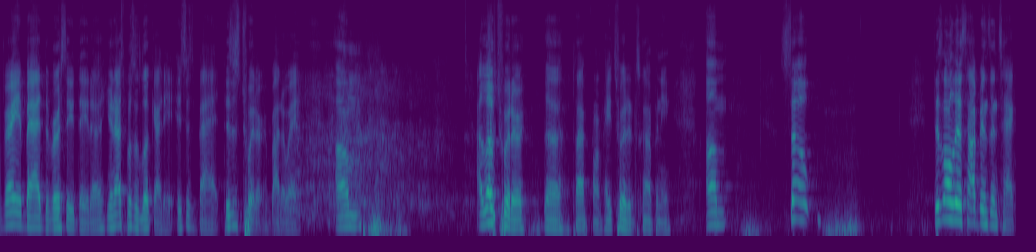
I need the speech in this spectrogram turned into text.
very bad diversity data. You're not supposed to look at it, it's just bad. This is Twitter, by the way. Um, I love Twitter, the platform. Hey, Twitter, this company. Um, so, this all this happens in tech,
